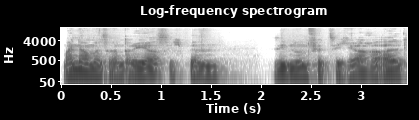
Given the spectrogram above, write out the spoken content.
Mein Name ist Andreas. Ich bin 47 Jahre alt.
